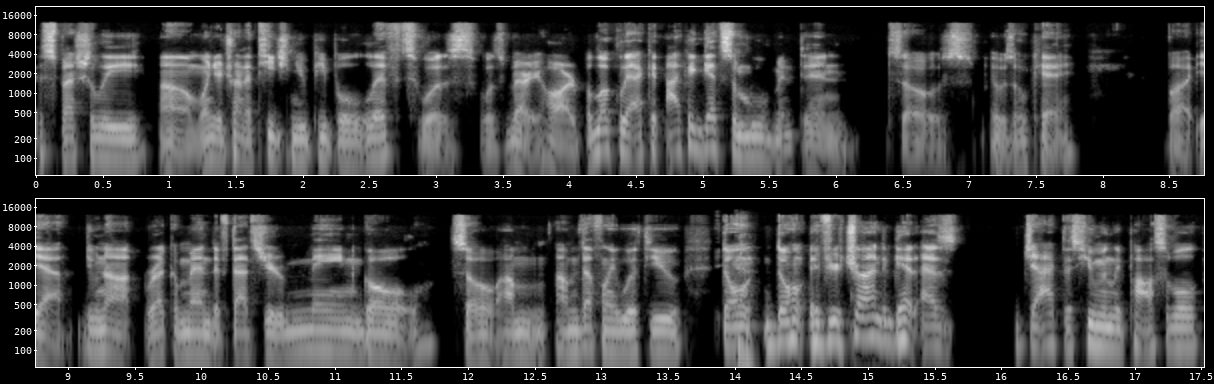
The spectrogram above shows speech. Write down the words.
especially um, when you're trying to teach new people lifts was was very hard. But luckily, I could I could get some movement in, so it was, it was okay. But yeah, do not recommend if that's your main goal. So I'm I'm definitely with you. Don't don't if you're trying to get as jacked as humanly possible,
